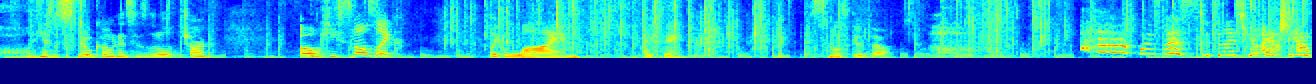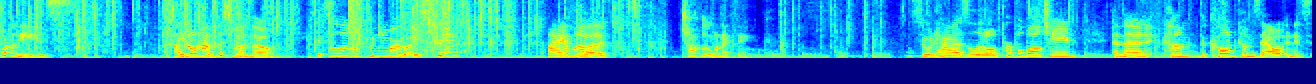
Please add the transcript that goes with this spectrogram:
Oh, he has a snow cone as his little charm. Oh, he smells like like lime, I think. Smells good though. ah, what is this? It's an ice cream. I actually have one of these. I don't have this one though. It's a little Puni Maru ice cream. I have a chocolate one, I think. So it has a little purple ball chain, and then come the cone comes out, and it's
